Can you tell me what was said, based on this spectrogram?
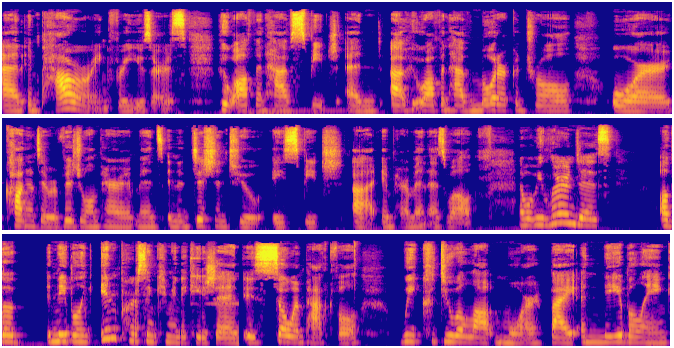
and empowering for users who often have speech and uh, who often have motor control or cognitive or visual impairments in addition to a speech uh, impairment as well. And what we learned is although enabling in person communication is so impactful, we could do a lot more by enabling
